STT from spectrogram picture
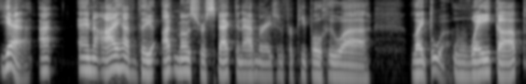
yeah i and i have the utmost respect and admiration for people who uh like Ooh, uh. wake up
